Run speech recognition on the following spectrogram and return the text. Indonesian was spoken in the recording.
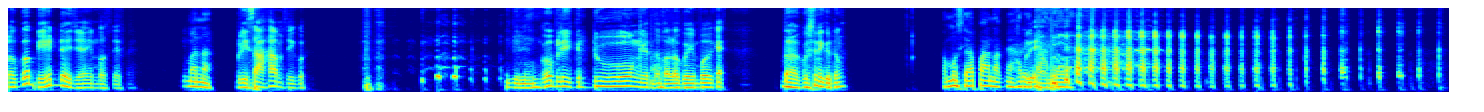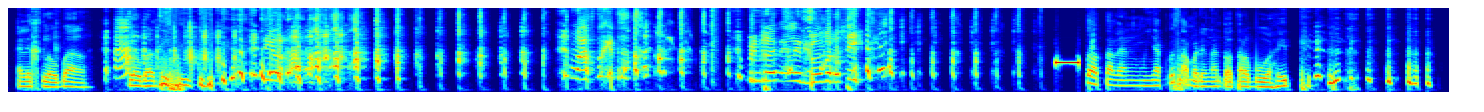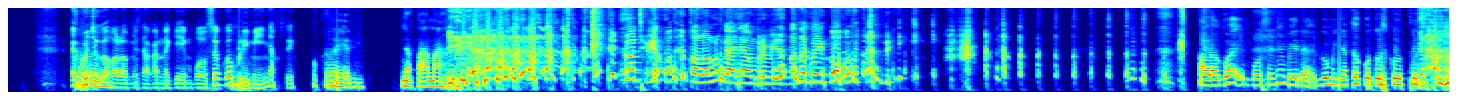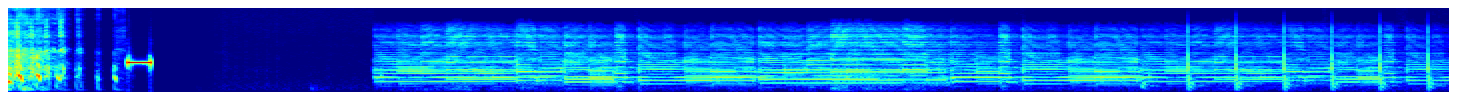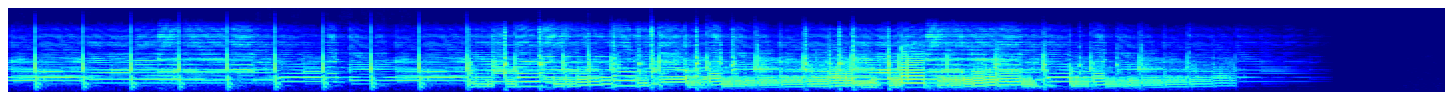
Kalau gue beda aja impulsifnya. Gimana? Beli saham sih gue. Gini. Gue beli gedung gitu. Ah. Kalau gue impulsif kayak bagus nih gedung. Kamu siapa anaknya Hari. Tanu? Elit global. Global TV. Masuk itu. Beneran elit global TV. total yang minyak tuh sama dengan total buah itu. Eh gue juga kalau misalkan lagi impulsif gue beli minyak sih. Oh keren. Minyak tanah. gue juga kalau lu nggak nyamber minyak tanah gue ngomong tadi. Kalau gue impulsifnya beda. Gue minyaknya kutus-kutus.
